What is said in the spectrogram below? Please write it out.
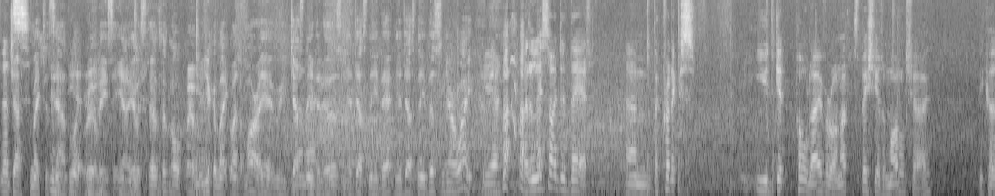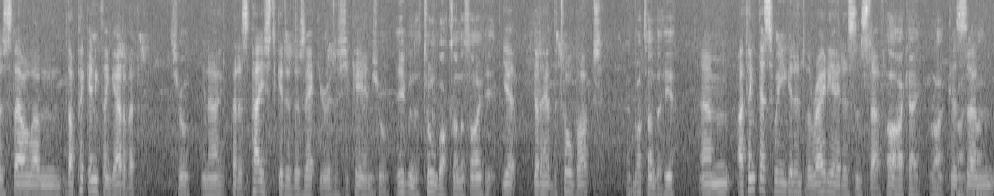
That's- just makes it sound like Yeah. real easy. You know, you listen to it, oh, well, you can make one tomorrow. Yeah, we just I need to do this, and you just need that, and you just need this, and you're away. Yeah, but unless I did that, um, the critics, you'd get pulled over on it, especially at a model show, because they'll um, they'll pick anything out of it, Sure, you know. But it's pays to get it as accurate as you can. sure. Even the toolbox on the side here. Yeah, got to have the toolbox. And what's under here? Um, I think that's where you get into the radiators and stuff. Oh, okay, right. Because, right, um,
